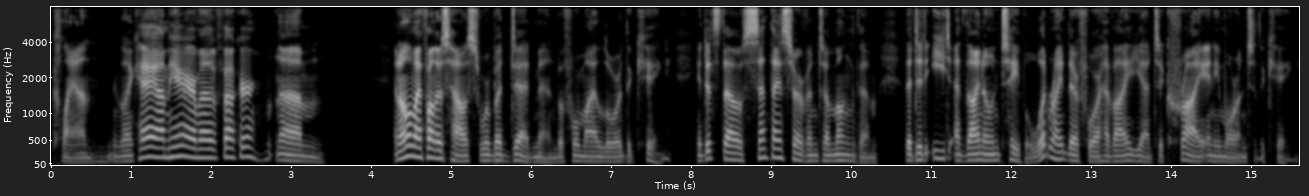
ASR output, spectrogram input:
clan. He's like, hey, I'm here, motherfucker. Um, and all of my father's house were but dead men before my lord the king. Yet didst thou set thy servant among them that did eat at thine own table. What right, therefore, have I yet to cry any more unto the king?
